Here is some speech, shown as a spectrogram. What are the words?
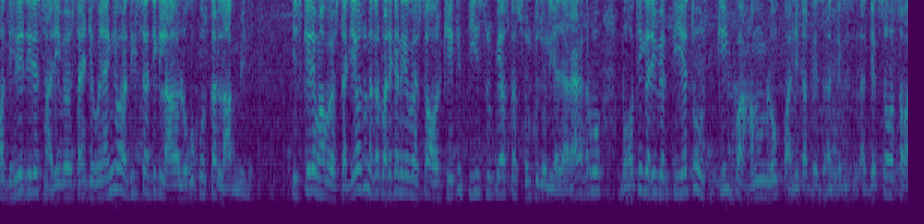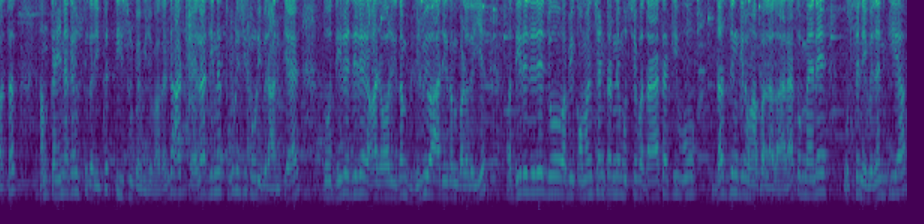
और धीरे धीरे सारी व्यवस्थाएँ ठीक हो जाएँगी और अधिक से अधिक लोगों को उसका लाभ मिले। इसके लिए वहाँ व्यवस्था किया उसमें नगर पालिका ने व्यवस्था और की है कि तीस रुपया उसका शुल्क जो लिया जा रहा है। अगर वो बहुत ही गरीब व्यक्ति है तो उसकी हम लोग पालिका के अध्यक्ष अध्यक्ष और सभासद, हम कहीं ना कहीं उसके गरीब के तीस रुपये भी जमा करेंगे। आज पहला दिन है थोड़ी सी थोड़ी भ्रांतियाँ है तो धीरे धीरे आज और एकदम भीड़ भी आज एकदम बढ़ गई है। और धीरे धीरे जो अभी कॉमन सेंटर ने मुझसे बताया था कि वो दस दिन के लिए वहाँ पर लगा रहा है तो मैंने उससे निवेदन किया,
